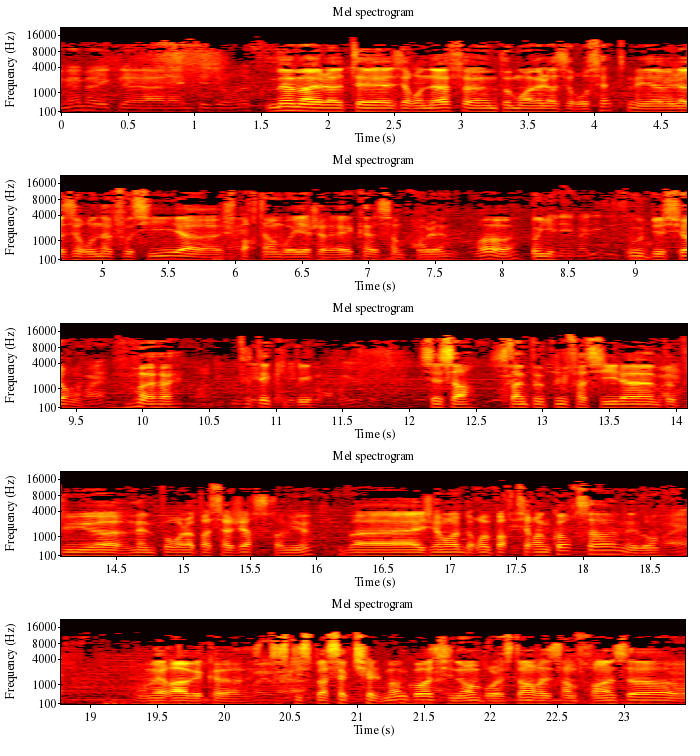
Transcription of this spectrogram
Et même avec la, la MT-09 Même avec la T09, un peu moins avec la 07, mais avec la 09 aussi, euh, je partais en voyage avec, euh, sans problème. Ouais, ouais. Oui, les valises aussi oui, bien sûr. Ouais. Ouais, coup, Tout équipé. C'est ça, ce sera un peu plus facile, un peu plus, euh, même pour la passagère, ce sera mieux. Bah, j'aimerais repartir en Corse, mais bon, verra avec euh, tout ce qui se passe actuellement, quoi. Sinon, pour l'instant, on reste en France. euh. Ouais.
